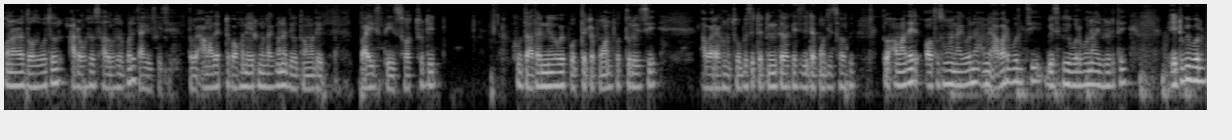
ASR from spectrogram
ওনারা ১০ বছর, আট বছর, সাত বছর পরে চাকরি পেয়েছে। তবে আমাদেরটা কখনোই এরকম লাগবে না যেহেতু আমাদের ২২-২৩ স্বচ্ছ টেট। খুব তাড়াতাড়ি নিয়োগ হবে, প্রত্যেকটা প্রমাণপত্র রয়েছে। আবার এখনও ২৪ এর টেটটা নিতে বাকি আছে যেটা ২৫ হবে। তো আমাদের অত সময় লাগবে না। আমি আবার বলছি, বেশি কিছু বলব না এই ভিডিওতে। এটুকুই বলব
